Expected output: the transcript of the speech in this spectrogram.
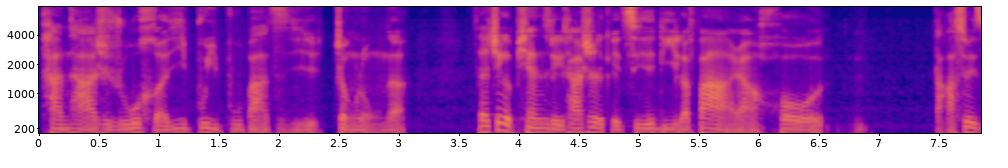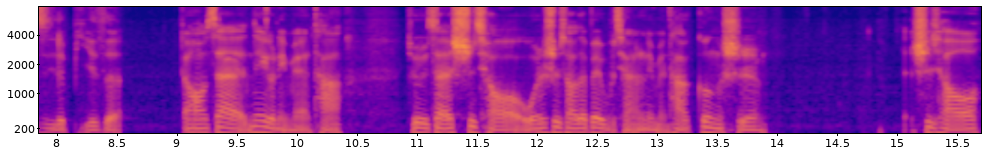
看他是如何一步一步把自己整容的。在这个片子里，他是给自己理了发，然后打碎自己的鼻子。然后在那个里面，他就是在市桥，我是市桥在被捕前里面，他更是市桥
